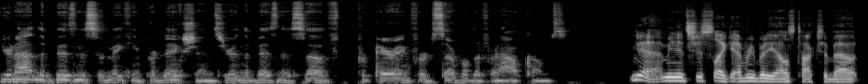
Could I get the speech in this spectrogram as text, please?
you're not in the business of making predictions. You're in the business of preparing for several different outcomes. Yeah, I mean, it's just like everybody else talks about.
